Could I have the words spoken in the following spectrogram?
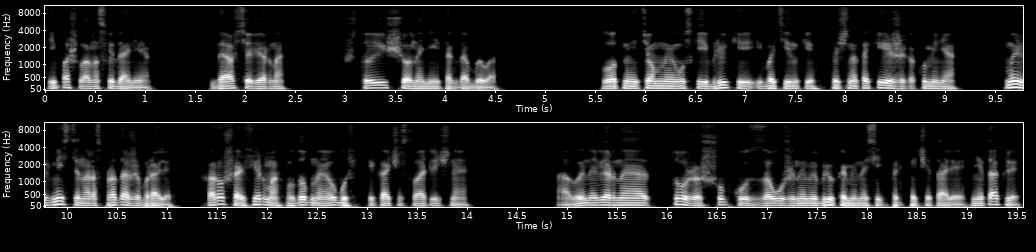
и пошла на свидание. Да, все верно. Что еще на ней тогда было? Плотные темные узкие брюки и ботинки, точно такие же, как у меня. Мы вместе на распродаже брали. Хорошая фирма, удобная обувь и качество отличное. А вы, наверное, тоже шубку с зауженными брюками носить предпочитали, не так ли?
